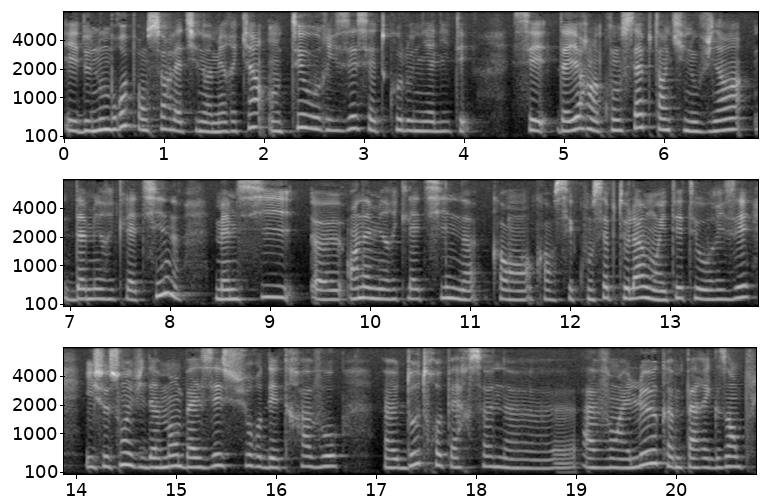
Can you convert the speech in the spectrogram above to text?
et de nombreux penseurs latino-américains ont théorisé cette colonialité. C'est d'ailleurs un concept hein, qui nous vient d'Amérique latine, même si euh, en Amérique latine, quand, ces concepts-là ont été théorisés, ils se sont évidemment basés sur des travaux euh, d'autres personnes euh, avant LE, comme par exemple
